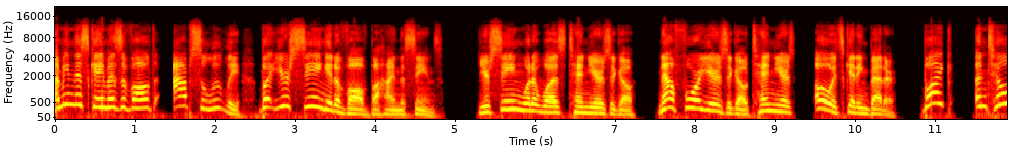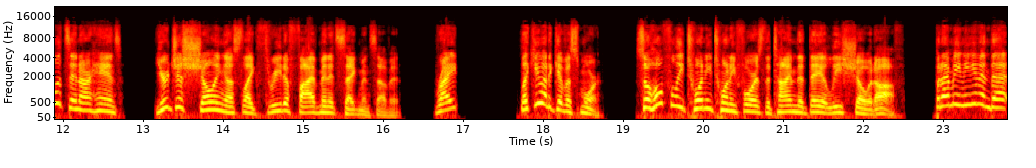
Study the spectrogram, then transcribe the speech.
I mean, this game has evolved, absolutely, but you're seeing it evolve behind the scenes. You're seeing what it was 10 years ago. Now, four years ago, 10 years, oh, it's getting better. But like, until it's in our hands, you're just showing us like three to five minute segments of it, right? Like, you got to give us more. So hopefully 2024 is the time that they at least show it off. But I mean, even that,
